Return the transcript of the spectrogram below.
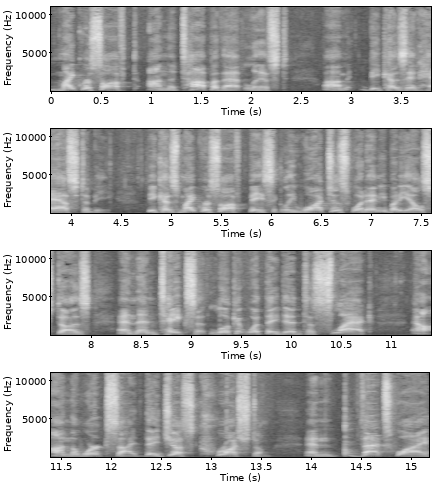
Microsoft on the top of that list um, because it has to be. Because Microsoft basically watches what anybody else does and then takes it. Look at what they did to Slack uh, on the work side. They just crushed them. And that's why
